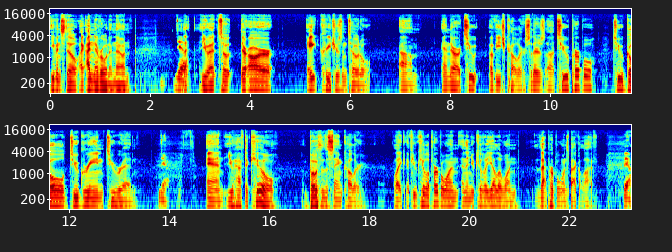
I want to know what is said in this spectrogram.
even still, I, I never would have known Yeah, you had. So there are eight creatures in total, um, and there are two of each color. So there's uh, two purple, two gold, two green, two red, yeah, and you have to kill both of the same color. Like if you kill a purple one and then you kill a yellow one, that purple one's back alive. Yeah.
